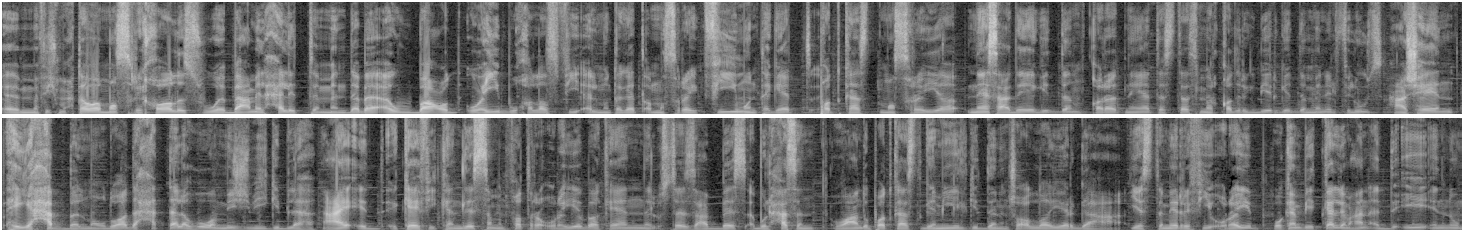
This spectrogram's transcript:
آه مفيش محتوى مصري خالص وبعمل حالة مندبة أو بقعد أعيب وخلاص في المنتجات المصرية. في منتجات بودكاست مصرية ناس عادية جدا قررت إن هي تستثمر قدر كبير جدا من الفلوس عشان هي حابة الموضوع ده حتى لو هو مش بيجيب لها عائد كافي. كان لسه من فترة قريبة كان الأستاذ عباس أبو الحسن هو عنده بودكاست جميل جدا إن شاء الله يرجع يستمر فيه قريب. وكان بيتكلم عن قد إيه إنه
